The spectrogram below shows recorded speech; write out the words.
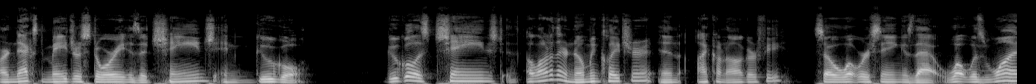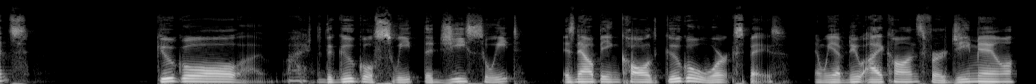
Our next major story is a change in Google. Google has changed a lot of their nomenclature and iconography. So what we're seeing is that what was once Google, uh, the Google Suite, the G Suite, is now being called Google Workspace. And we have new icons for Gmail,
